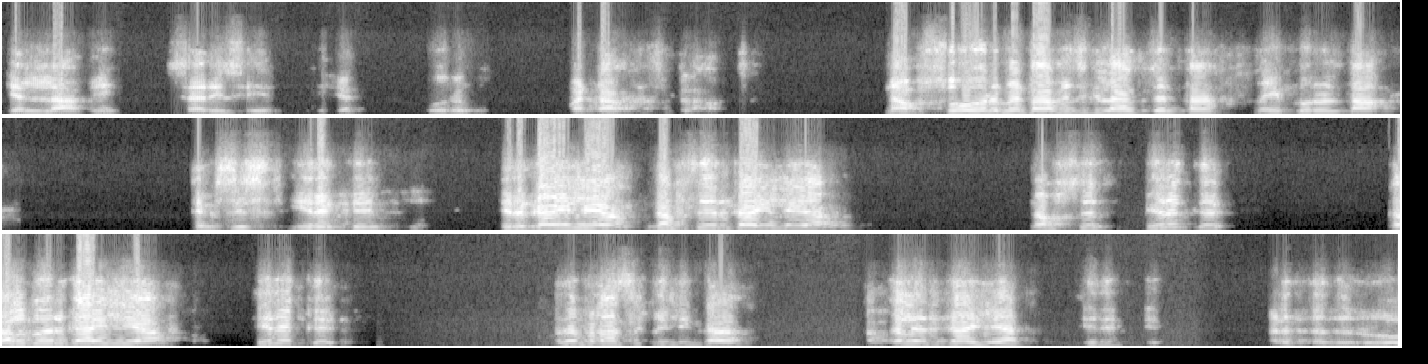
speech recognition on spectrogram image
எல்லாமே சரி செய்யக்கூடிய ஒரு மெட்டாபிசிக்கல் ஆப்ஷன் நப்சோ ஒரு மெட்டாபிசிக்கல் ஆப்ஜெக்ட் தான் மெய்ப்பொருள் தான். எக்ஸிஸ்ட் இருக்கு. இருக்கா இல்லையா? நப்ஸ் இருக்கா இல்லையா? நப்ஸ் இருக்கு. கல்பு இருக்கா இல்லையா? இருக்கு. அது பிலாசபி இல்லைங்களா? மக்கள் இருக்கா இல்லையா? இருக்கு. அடுத்தது ரூ.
